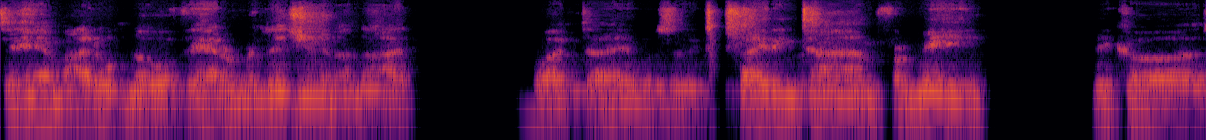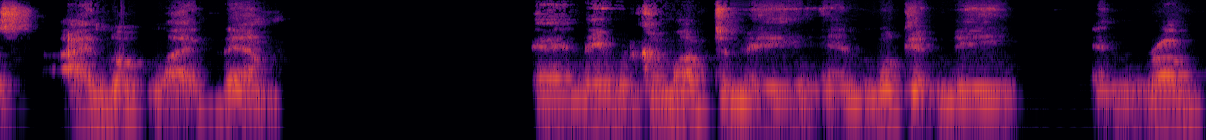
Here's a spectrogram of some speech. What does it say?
to him. I don't know if they had a religion or not, but uh, it was an exciting time for me because I looked like them. And they would come up to me and look at me and rub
